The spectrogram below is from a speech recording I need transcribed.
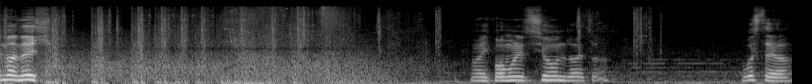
Wir nicht. Ich brauche Munition, Leute. Wo ist der?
